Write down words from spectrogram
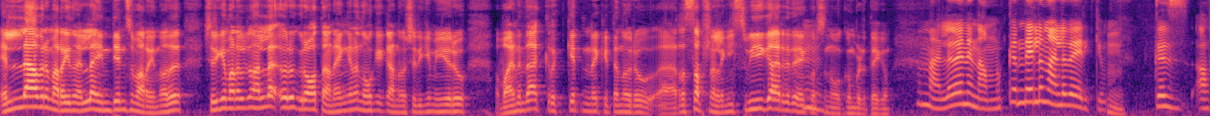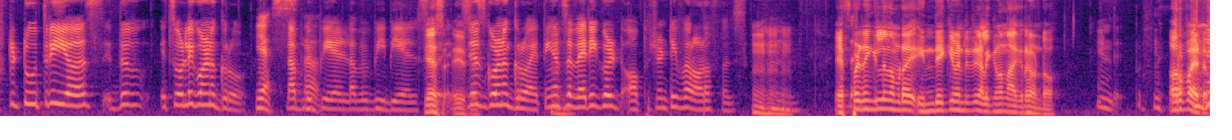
എല്ലാവരും അറിയുന്നു എല്ലാ ഇന്ത്യൻസും അറിയുന്നു. അത് ശരിക്കും പറഞ്ഞാൽ നല്ല ഒരു ഗ്രോത്ത് ആണ്. എങ്ങനെ നോക്കിക്കാണുന്നു? ശരിക്കും ഈ ഒരു വനിതാ ക്രിക്കറ്റിന് കിട്ടുന്ന ഒരു റിസപ്ഷൻ അല്ലെങ്കിൽ സ്വീകാര്യതയെ കുറിച്ച് നോക്കുമ്പോഴത്തേക്കും. നല്ലത് തന്നെ നമുക്ക് എന്തെങ്കിലും നല്ലതായിരിക്കും because after two three years ഇത് it's only gonna grow Yes. W P L W B B L Yes, yes, it's just gonna grow I think it's a very good opportunity for all of us. Um, um, ഉം. എപ്പോഴെങ്കിലും നമ്മുടെ ഇന്ത്യയ്ക്ക് വേണ്ടിയിട്ട് കളിക്കണമെന്ന് ആഗ്രഹമുണ്ടോ? ഉണ്ട് ഉറപ്പായിട്ടും.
